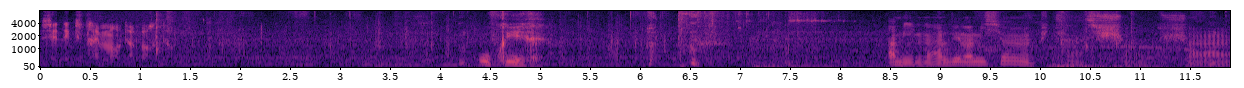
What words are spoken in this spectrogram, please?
C'est extrêmement important. Offrir. Ah mais il m'a enlevé ma mission. Putain, c'est chiant, chiant.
